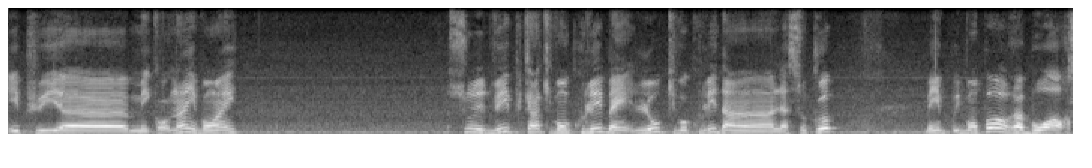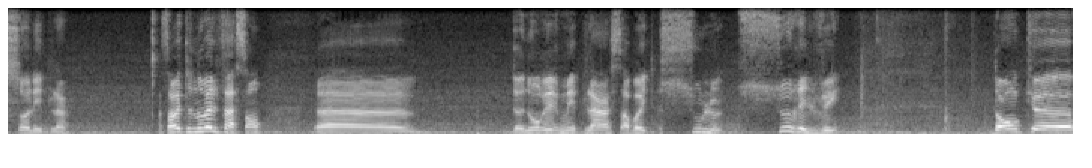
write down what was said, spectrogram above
Et puis, euh, mes contenants, ils vont être soulevés. Puis quand ils vont couler, ben l'eau qui va couler dans la soucoupe, ben, ils vont pas reboire ça, les plants. Ça va être une nouvelle façon. Euh, de nourrir mes plants. Ça va être sous le, surélevé. Donc, euh,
